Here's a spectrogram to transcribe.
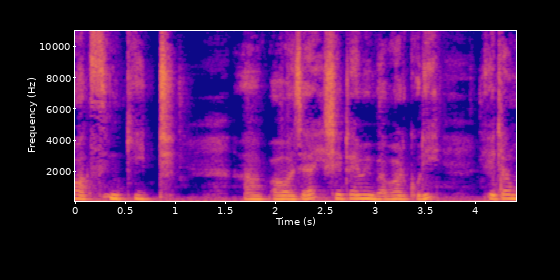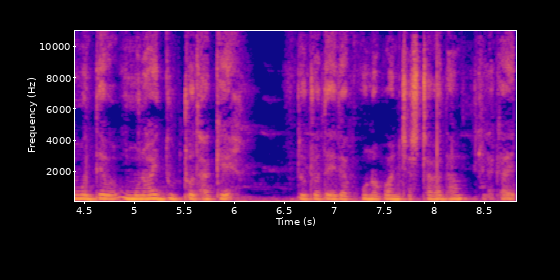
ওয়াক্সিং কিট পাওয়া যায়, সেটাই আমি ব্যবহার করি। এটার মধ্যে মনে হয় দুটো থাকে। দুটোতেই দেখো উনপঞ্চাশ টাকা দাম লেখাই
